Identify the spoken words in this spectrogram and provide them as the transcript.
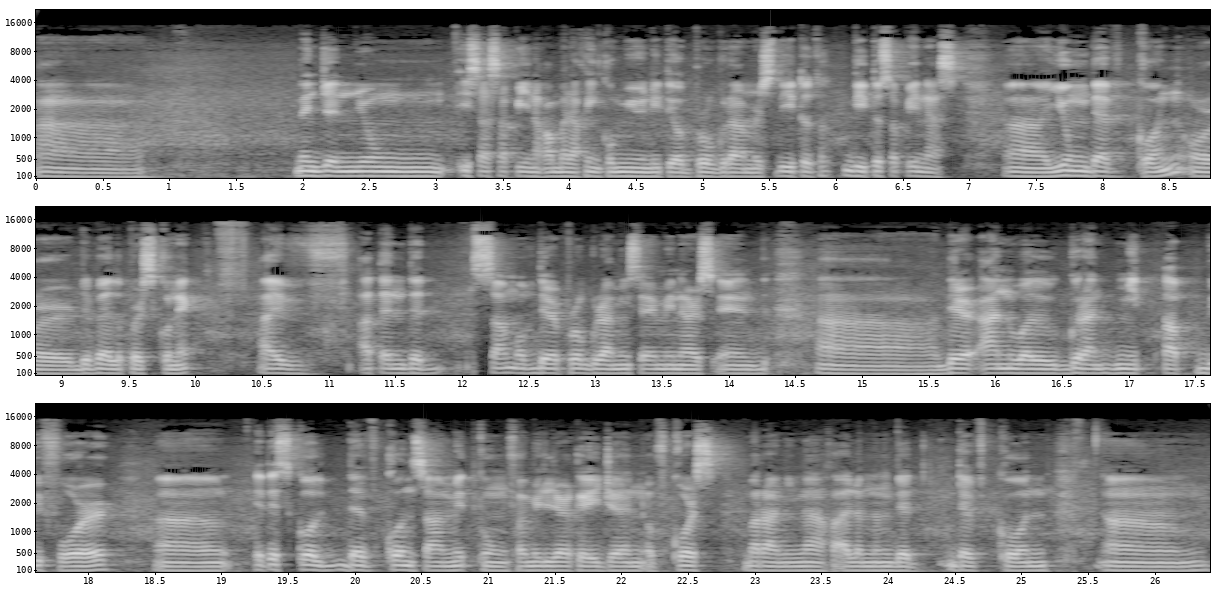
uh, nandyan yung isa sa pinakamalaking community of programmers dito dito sa Pinas uh, yung DevCon or Developers Connect I've attended some of their programming seminars and uh, their annual grand meet up before. Uh, it is called DevCon Summit kung familiar kayo dyan. Of course, maraming nakakaalam ng Dev DevCon. Um,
